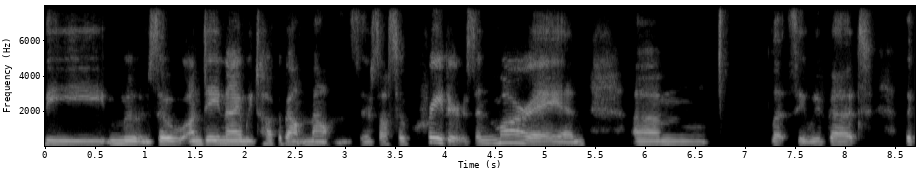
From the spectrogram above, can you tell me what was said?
the moon. So on day nine, we talk about mountains. There's also craters and mare and um, let's see, we've got the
